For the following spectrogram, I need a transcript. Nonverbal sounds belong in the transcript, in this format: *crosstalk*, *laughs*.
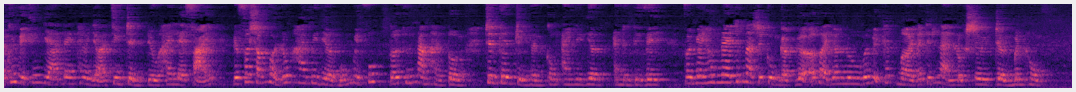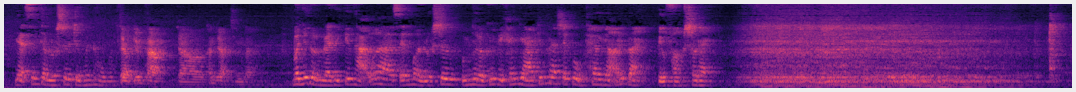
chào quý vị khán giả đang theo dõi chương trình Điều hay lẽ phải được phát sóng vào lúc 20 giờ 40 phút tối thứ năm hàng tuần trên kênh truyền hình Công an Nhân dân An ninh TV. Và ngày hôm nay chúng ta sẽ cùng gặp gỡ và giao lưu với vị khách mời đó chính là luật sư Trần Minh Hùng. Dạ xin chào luật sư Trần Minh Hùng. Chào Kim Thảo, chào khán giả xin chào. Và như thường lệ thì Kim Thảo à, sẽ mời luật sư cũng như là quý vị khán giả chúng ta sẽ cùng theo dõi đoạn tiểu phẩm sau đây.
